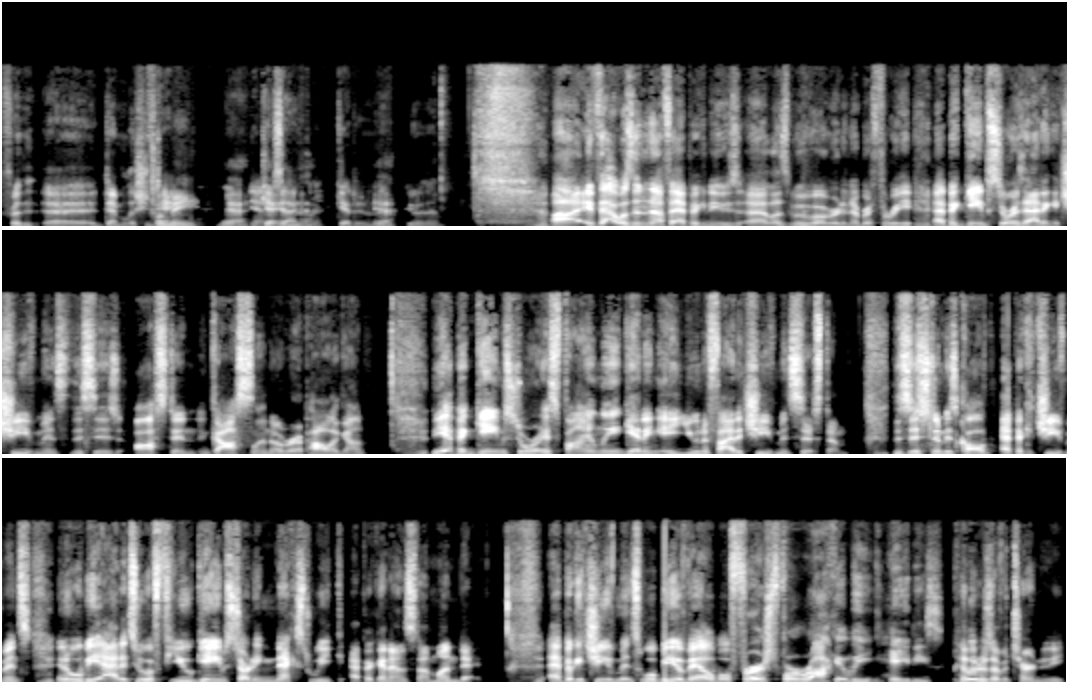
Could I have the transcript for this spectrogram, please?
for the uh, Demolition for Day. me, yeah, Yeah, get exactly. Get it in Yeah. there. Doing them. Uh, if that wasn't enough Epic news, uh, let's move over to number three. Epic Game Store is adding achievements. This is Austin Goslin over at Polygon. The Epic Game Store is finally getting a unified achievement system. The system is called Epic Achievements, and it will be added to a few games starting next week. Epic announced on Monday. Epic Achievements will be available first for Rocket League, Hades, Pillars of Eternity,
